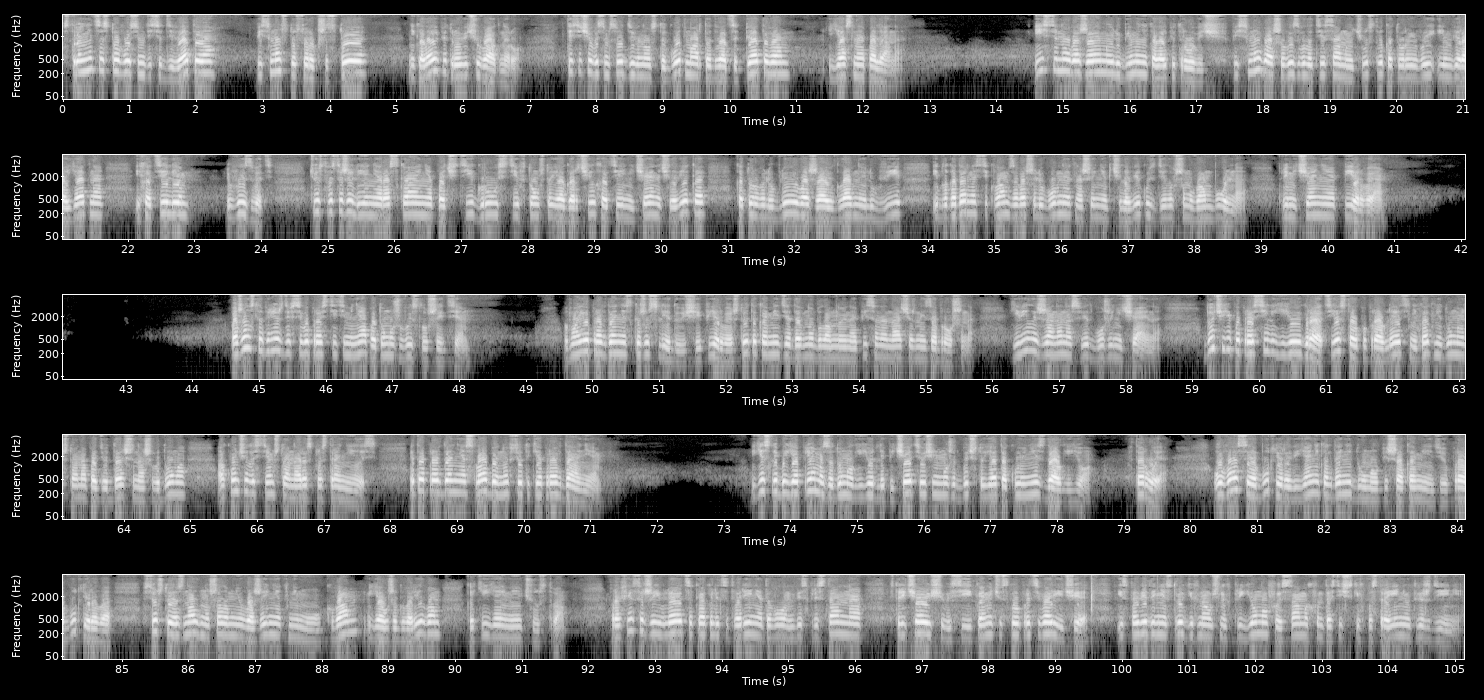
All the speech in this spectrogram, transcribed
Страница 189, письмо 146 Николаю Петровичу Вагнеру. 1890 год, марта 25 Ясная Поляна. Истинно уважаемый и любимый Николай Петрович, письмо ваше вызвало те самые чувства, которые вы им, вероятно, и хотели вызвать, Чувство сожаления, раскаяния, почти грусти в том, что я огорчил, хотя и нечаянно, человека, которого люблю и уважаю, главное, любви и благодарности к вам за ваше любовное отношение к человеку, сделавшему вам больно. Примечание первое. Пожалуйста, прежде всего простите меня, а потом уж выслушайте. В мое оправдание скажу следующее. Первое, что эта комедия давно была мной написана, начерна и заброшена. Явилась же она на свет Божий нечаянно. Дочери попросили ее играть. Я стал поправлять, никак не думая, что она пойдет дальше нашего дома, а кончилось тем, что она распространилась. Это оправдание слабое, но все-таки оправдание. Если бы я прямо задумал ее для печати, очень может быть, что я такую не издал ее. Второе. О вас и о Бутлерове я никогда не думал, пиша комедию. Про Бутлерова все, что я знал, внушало мне уважение к нему. К вам, я уже говорил вам, какие я имею чувства. Профессор же является как олицетворение того беспрестанно встречающегося и комического противоречия, исповедания строгих научных приемов и самых фантастических построений утверждений.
